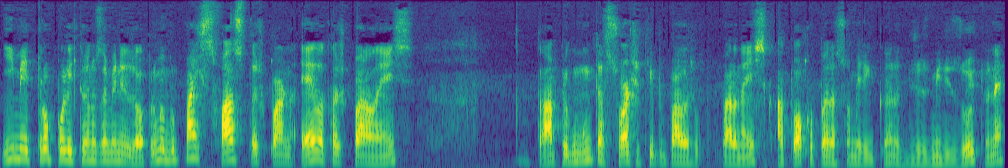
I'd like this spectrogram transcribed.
E Metropolitanos da Venezuela. O primeiro grupo mais fácil Atlético é o Atlético Paranaense. Tá, pegou muita sorte aqui pro Paranaense. Atual Cooperação Americana de 2018, né?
